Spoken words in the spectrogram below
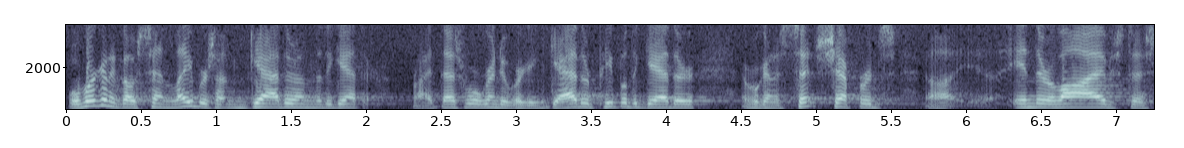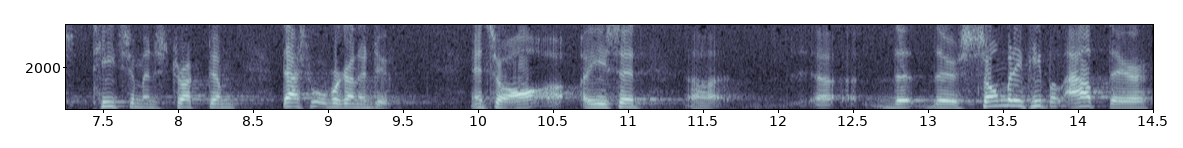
Well, we're going to go send laborers and gather them together, right? That's what we're going to do. We're going to gather people together and we're going to set shepherds uh, in their lives to teach them, instruct them. That's what we're going to do. And so all, he said, uh, uh, the, there's so many people out there,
